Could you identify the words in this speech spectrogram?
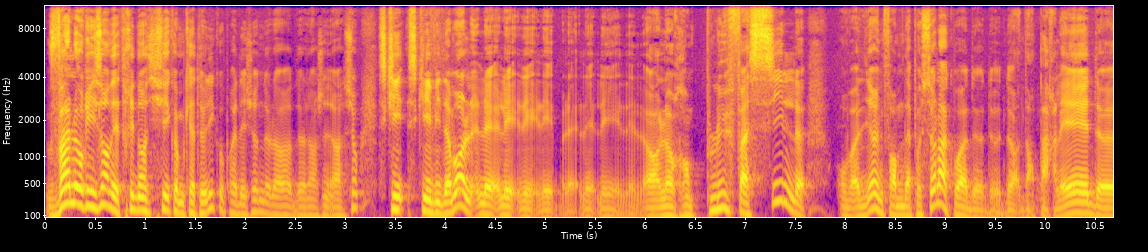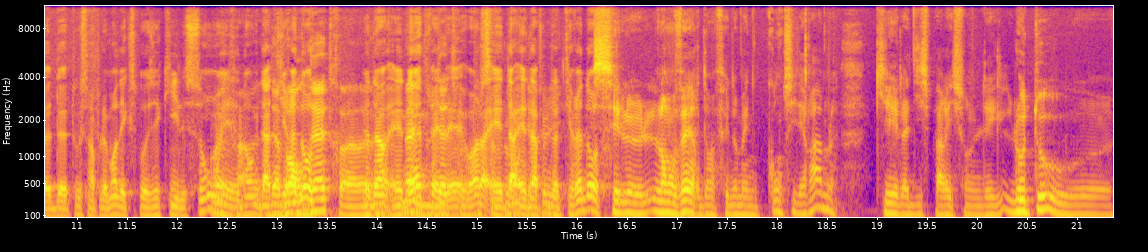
valorisant d'être identifié comme catholique auprès des jeunes de leur, de leur génération, ce qui, ce qui évidemment les, les, les, leur, rend plus facile on va dire, une forme d'apostolat, quoi, d'en de, de, parler, de, tout simplement d'exposer qui ils sont, et donc d'attirer d'autres. et d'être, et d'attirer d'autres. C'est l'envers d'un phénomène considérable qui est la disparition de l'auto,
